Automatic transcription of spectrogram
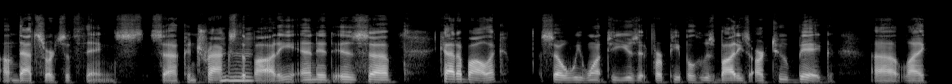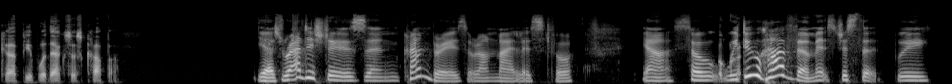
um, that sorts of things. So contracts mm-hmm. the body, and it is catabolic so we want to use it for people whose bodies are too big, uh, like uh, people with excess kapha. Yes, radishes and cranberries are on my list for. Yeah, so okay. we do have them. It's just that we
